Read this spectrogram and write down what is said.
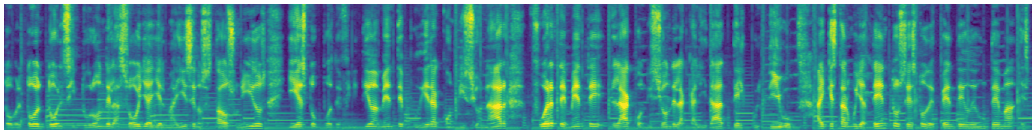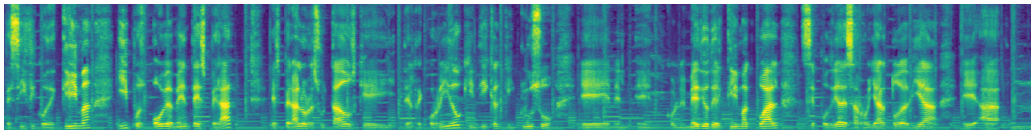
sobre todo en todo el cinturón de la soya y el maíz en los Estados Unidos, y esto pues definitivamente pudiera condicionar fuertemente la condición de la calidad del cultivo. Hay que estar muy atentos, esto depende de un tema específico de clima y pues obviamente esperar, esperar los resultados que, del recorrido que indican que incluso eh, con el medio del clima actual se podría desarrollar todavía eh, a un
